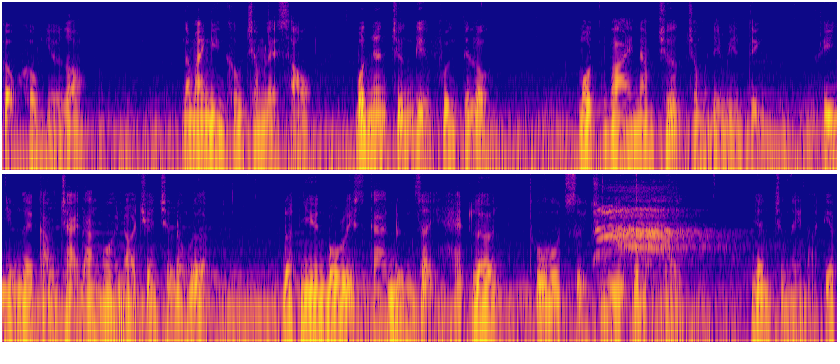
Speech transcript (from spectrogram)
Cậu không nhớ rõ. Năm 2006, một nhân chứng địa phương tiết lộ, một vài năm trước trong một đêm yên tĩnh, khi những người cắm trại đang ngồi nói chuyện trước đống lửa, đột nhiên Boriska đứng dậy hét lớn, thu hút sự chú ý của mọi người. Nhân chứng này nói tiếp.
